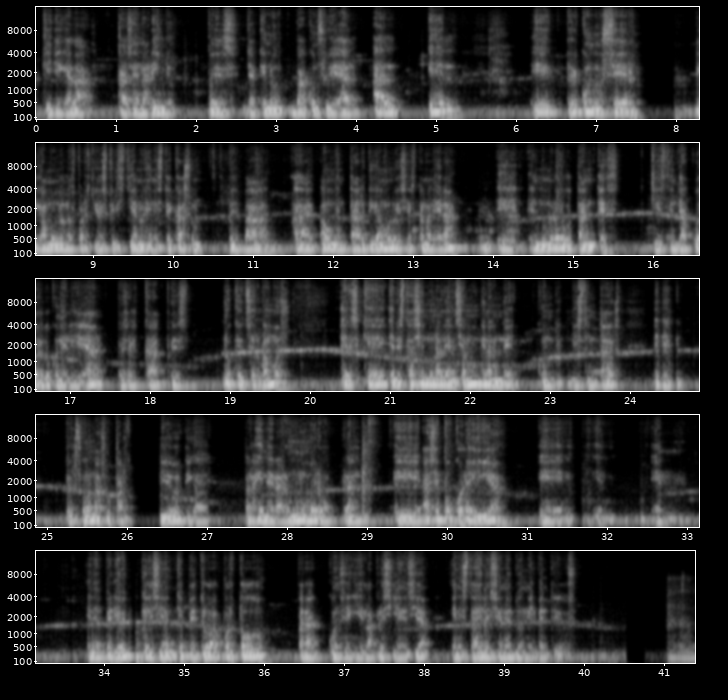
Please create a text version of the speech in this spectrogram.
que llegue a la Casa de Nariño, pues ya que no va con su ideal. Al el eh, reconocer, digámoslo, los partidos cristianos en este caso, pues va a aumentar, digámoslo de cierta manera, eh, el número de votantes que estén de acuerdo con el ideal. Pues, pues lo que observamos es que él está haciendo una alianza muy grande con distintas eh, personas o partidos, digamos, para generar un número grande. hace poco leía en en el periódico que decían que Petro va por todo para conseguir la presidencia en estas elecciones 2022.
